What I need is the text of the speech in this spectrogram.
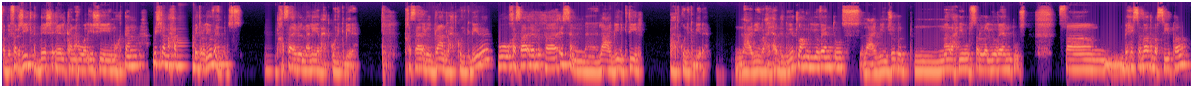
فبفرجيك قديش إلكن أول شيء مهتم مش لمحبة اليوفنتوس. الخسائر المالية رح تكون كبيرة. خسائر ال brand رح تكون كبيرة وخسائر آه، اسم آه، لاعبين كتير رح تكون كبيرة. لاعبين راح يهددوا يطلعوا من اليوفنتوس لاعبين جدد ما راح يوصلوا لليوفنتوس. فبحسابات بسيطة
